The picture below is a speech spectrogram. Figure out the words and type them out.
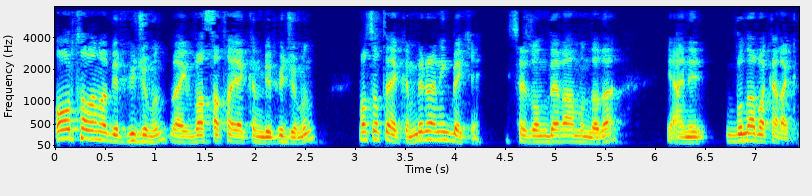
ortalama bir hücumun, ve vasata yakın bir hücumun, vasata yakın bir running back'i. Sezonun devamında da yani buna bakarak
